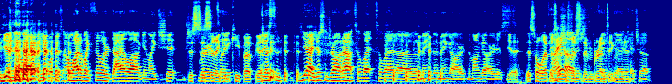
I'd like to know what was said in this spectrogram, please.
Yeah. And a lot of people just a lot of like filler dialogue and like shit just where so they it's could keep up. Yeah. just to, yeah, just to draw it out to let to let uh, the ma- the manga art the manga artists yeah. This whole episode I, is just them grunting. uh, yeah. catch up.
